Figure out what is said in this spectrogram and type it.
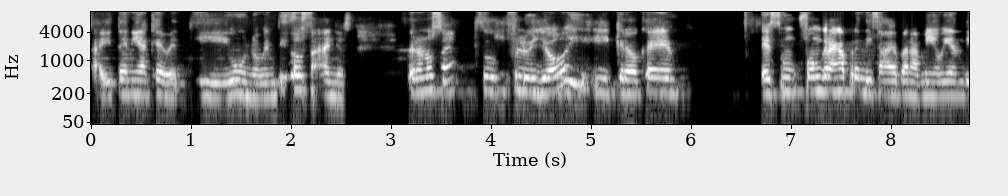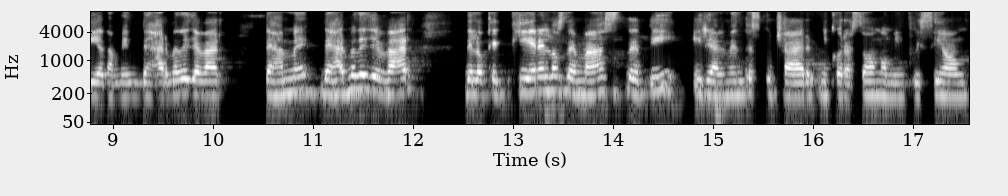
ahí tenía que 21, 22 años, pero no sé, fluyó y, creo que es un, fue un gran aprendizaje para mí hoy en día también, dejarme de llevar, dejarme, dejarme de llevar de lo que quieren los demás de ti y realmente escuchar mi corazón o mi intuición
